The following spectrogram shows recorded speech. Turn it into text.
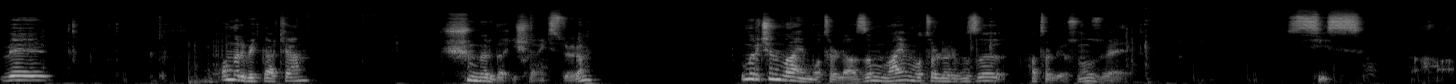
Ve onları beklerken şunları da işlemek istiyorum. Bunlar için lime water lazım. Lime water'larımızı hatırlıyorsunuz ve sis. Aha.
